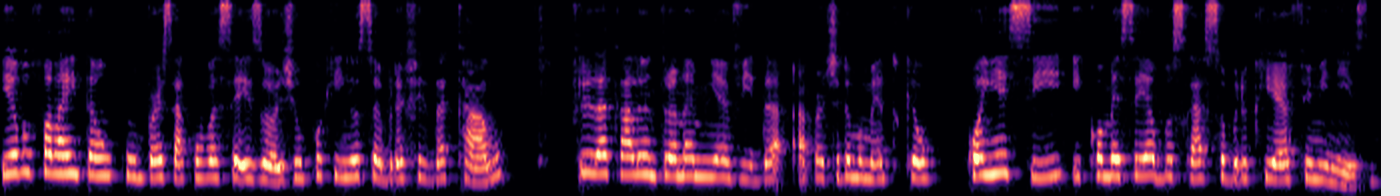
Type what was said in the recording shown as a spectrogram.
e eu vou falar então, conversar com vocês hoje um pouquinho sobre a Frida Kahlo. Frida Kahlo entrou na minha vida a partir do momento que eu conheci e comecei a buscar sobre o que é feminismo.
